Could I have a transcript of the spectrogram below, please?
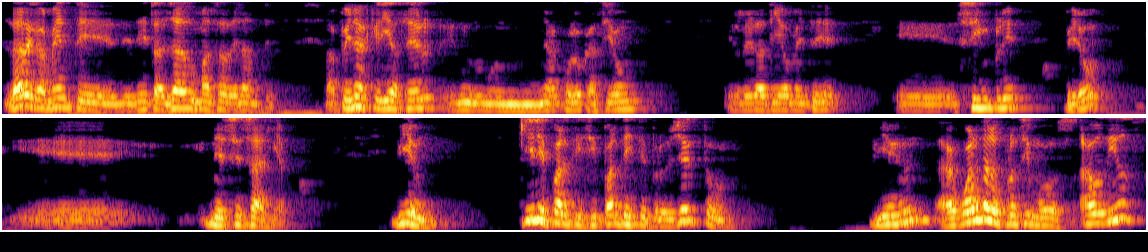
largamente detallado más adelante. Apenas quería hacer una colocación relativamente eh, simple, pero eh, necesaria. Bien, ¿quiere participar de este proyecto? Bien, aguarda los próximos audios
